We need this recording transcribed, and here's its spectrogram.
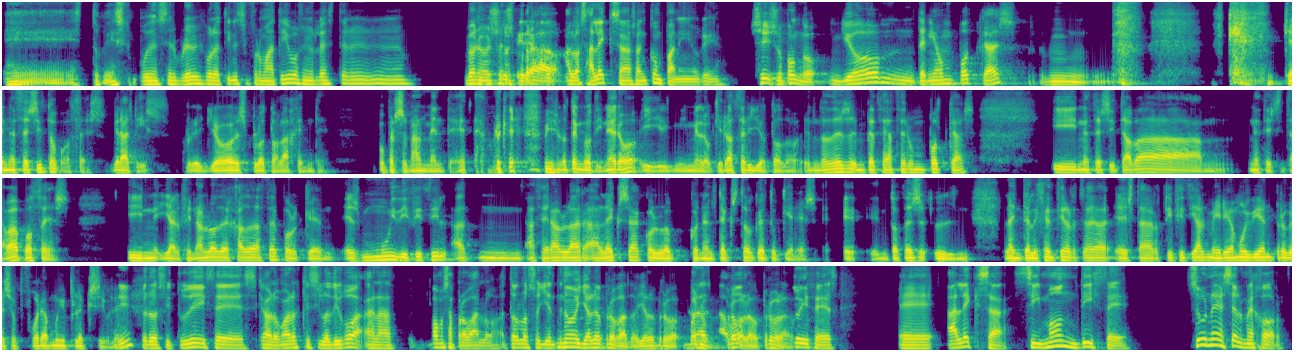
Eh, ¿Esto que es? Pueden ser breves boletines informativos, newsletter. Bueno, ¿qué eso es para... a, los Alexas and Company o qué? Sí, supongo. Yo mm, tenía un podcast mm, que, que necesito voces gratis, porque yo exploto a la gente. Personalmente, ¿eh? porque yo no tengo dinero y, y me lo quiero hacer yo todo. Entonces empecé a hacer un podcast y necesitaba, necesitaba voces. Y, y al final lo he dejado de hacer porque es muy difícil mm, hacer hablar a Alexa con, lo- con el texto que tú quieres. Eh, Entonces, la inteligencia esta artificial me iría muy bien, pero que se fuera muy flexible. Sí, Pero si tú dices, claro, lo malo es que si lo digo a la. Vamos a probarlo, a todos los oyentes. No, ya lo he probado, ya lo he probado. Bueno, altavoz. pruébalo, pruébalo. Tú dices, eh, Alexa, Simón dice, Sune es el mejor.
